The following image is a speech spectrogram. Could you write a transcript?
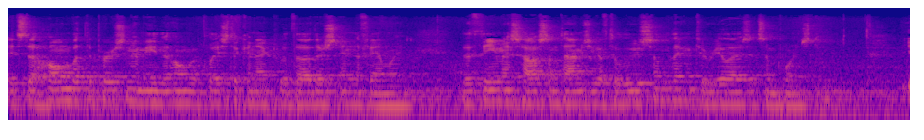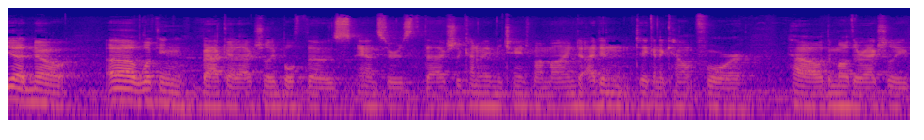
It's the home, but the person who made the home a place to connect with the others in the family. The theme is how sometimes you have to lose something to realize its importance. Yeah, no. Uh, looking back at actually both those answers, that actually kind of made me change my mind. I didn't take an account for how the mother actually,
